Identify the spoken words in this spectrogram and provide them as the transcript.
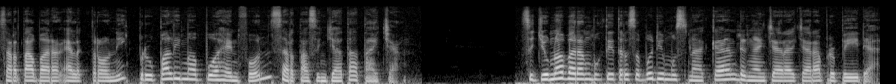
serta barang elektronik berupa 5 buah handphone serta senjata tajam. Sejumlah barang bukti tersebut dimusnahkan dengan cara-cara berbeda.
